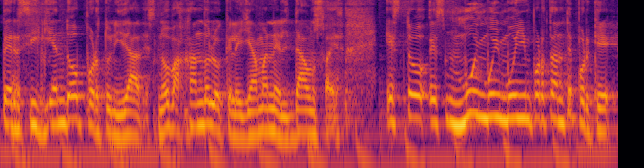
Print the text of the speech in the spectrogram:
persiguiendo oportunidades, no bajando lo que le llaman el downside. Esto es muy, muy, muy importante porque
